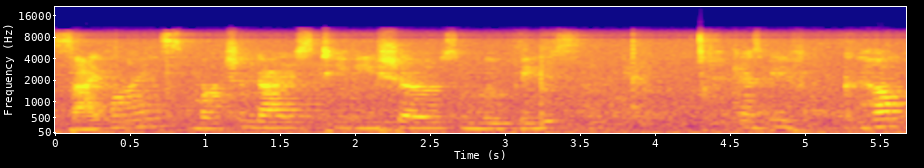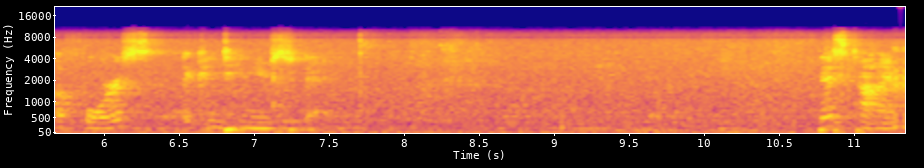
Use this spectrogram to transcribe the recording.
sidelines, merchandise, TV shows, movies, has become a force that continues today. This time,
